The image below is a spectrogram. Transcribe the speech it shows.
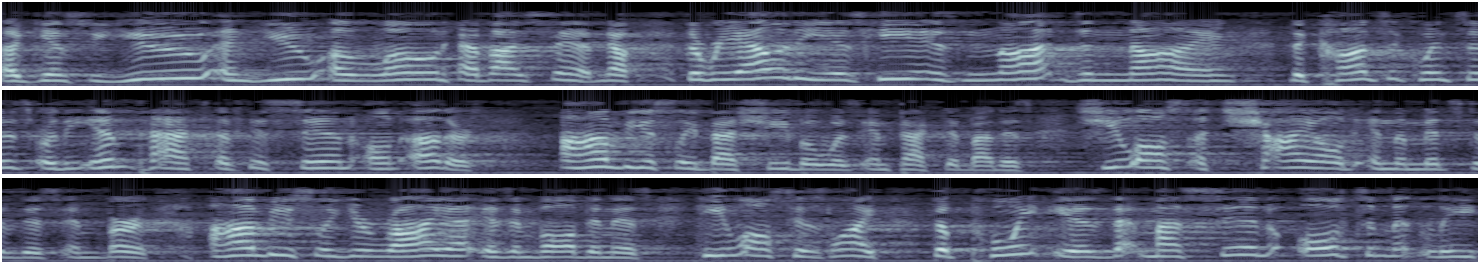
Against you and you alone have I sinned. Now, the reality is he is not denying the consequences or the impact of his sin on others. Obviously, Bathsheba was impacted by this. She lost a child in the midst of this in birth. Obviously, Uriah is involved in this. He lost his life. The point is that my sin ultimately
